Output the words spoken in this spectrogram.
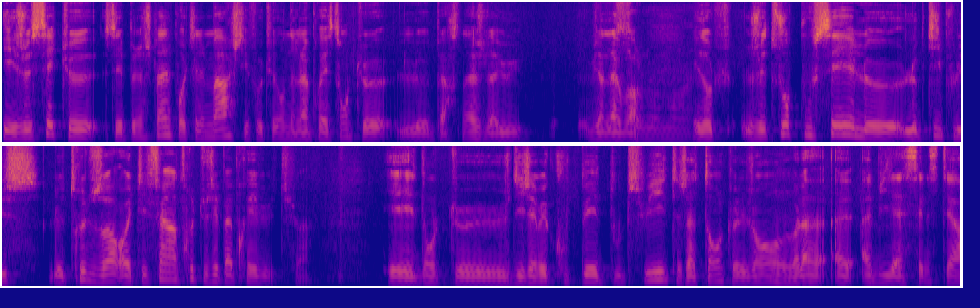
Et je sais que ces punchlines, pour qu'elles marchent, il faut qu'on ait l'impression que le personnage l'a eu, vient de l'avoir. Et donc, j'ai toujours poussé le, petit plus, le truc genre, ok, fais un truc que j'ai pas prévu, tu vois. Et donc, euh, je dis jamais couper tout de suite, j'attends que les gens, mmh. voilà, habillent la scène, etc.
